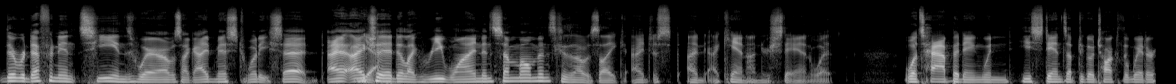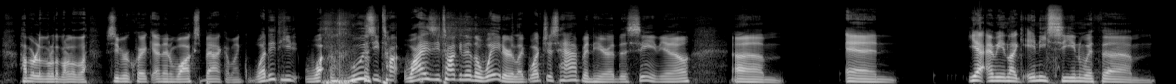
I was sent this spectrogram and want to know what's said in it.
there were definite scenes where I was like I missed what he said. I, I actually had to like rewind in some moments because I was like I just I I can't understand what what's happening when he stands up to go talk to the waiter super quick and then walks back. I'm like, what did he? What? Who is he? talk? why is he talking to the waiter? Like, what just happened here at this scene? You know, um, and yeah, I mean, like any scene with um,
